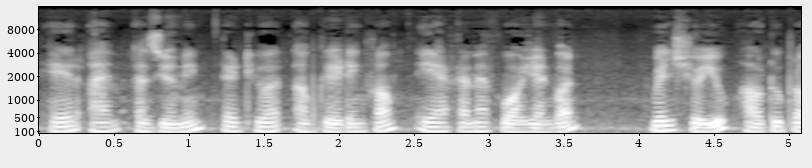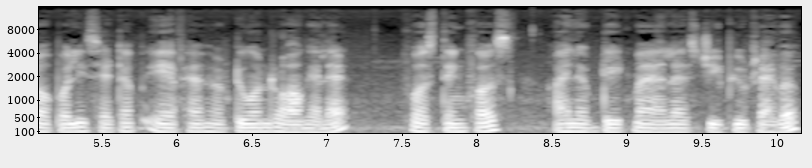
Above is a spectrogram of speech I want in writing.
Here I am assuming that you are upgrading from AFMF version 1. We'll show you how to properly set up AFMF2 on ROG Ally. First thing first, I'll update my Ally's GPU driver.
